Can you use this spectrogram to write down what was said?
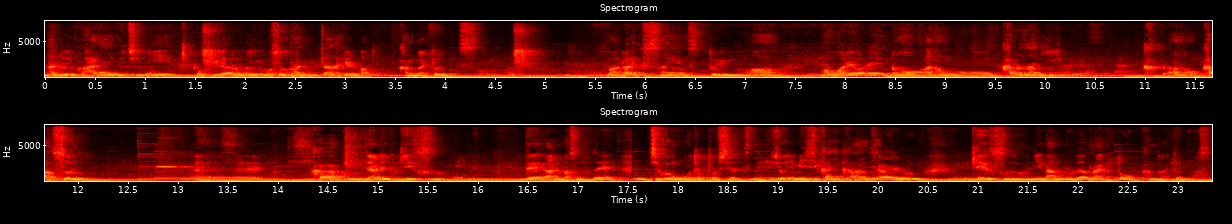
なるべく早いうちにお気軽にご相談いただければと考えております、まあ、ライフサイエンスというのは、まあ、我々のあの体にあの関する、えー、科学であり技術でありますので自分事としてですね非常に身近に感じられる技術になるのではないかと考えております。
